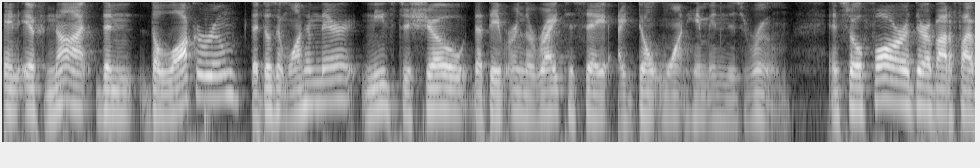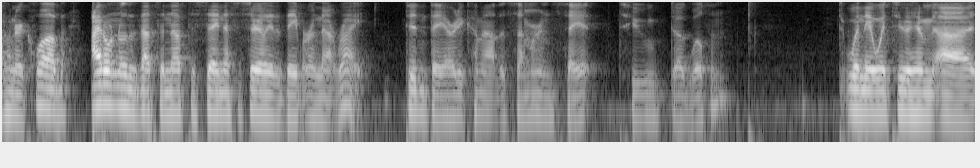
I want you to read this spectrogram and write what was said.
And if not, then the locker room that doesn't want him there needs to show that they've earned the right to say, I don't want him in this room. And so far, they're about a 500 club. I don't know that that's enough to say necessarily that they've earned that right. Didn't they already come out this summer and say it to Doug Wilson? When they went to him, uh,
